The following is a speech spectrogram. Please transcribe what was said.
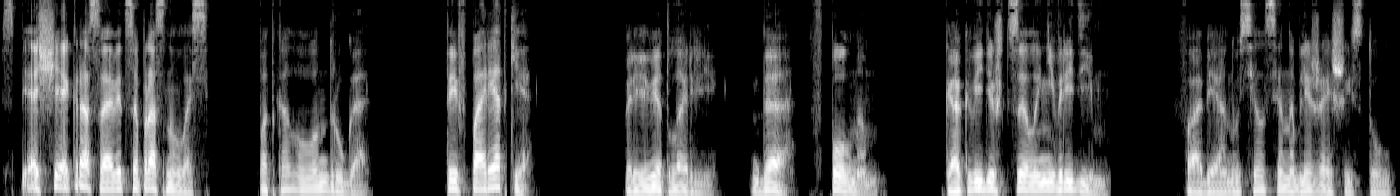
«Спящая красавица проснулась!» — подколол он друга. «Ты в порядке?» «Привет, Ларри. Да, в полном. Как видишь, целый невредим». Фабиан уселся на ближайший стул.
